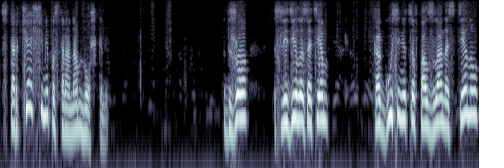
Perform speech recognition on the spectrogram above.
с торчащими по сторонам ножками. Джо следила за тем, как гусеница вползла на стену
